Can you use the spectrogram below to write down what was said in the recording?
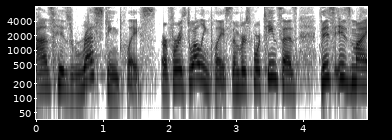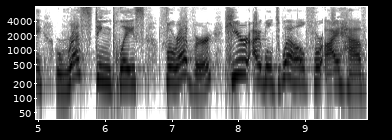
as his resting place, or for his dwelling place. Then verse 14 says, This is my resting place forever. Here I will dwell, for I have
